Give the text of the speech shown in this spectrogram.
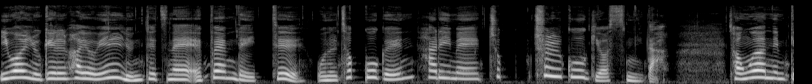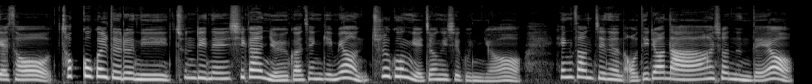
2월 6일 화요일 윤태진의 FM데이트. 오늘 첫 곡은 하림의 축, 출국이었습니다. 정우현님께서 첫 곡을 들으니 춘디는 시간 여유가 생기면 출국 예정이시군요. 행선지는 어디려나 하셨는데요.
